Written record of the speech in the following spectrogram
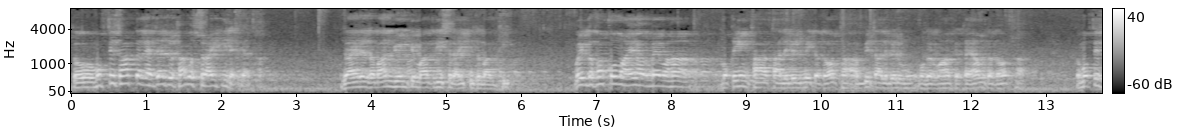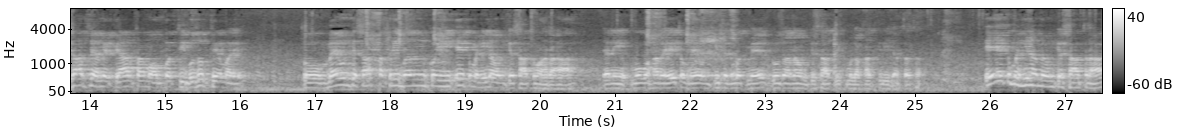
تو مفتی صاحب کا لہجہ جو تھا وہ سرائی کی لہجہ تھا۔ ظاہر زبان بھی ان کی مادری سرائی کی زبان تھی۔ وہ ایک دفعہ قوم آئے اور میں وہاں مقیم تھا، طالب علمی کا دور تھا، اب بھی طالب علم ہوں، مگر وہاں کے قیام کا دور تھا۔ تو مفتی صاحب سے ہمیں پیار تھا، محبت تھی، بزرگ تھے ہمارے۔ تو میں ان کے ساتھ تقریباً کوئی ایک مہینہ ان کے ساتھ وہاں رہا۔ یعنی وہ وہاں رہے تو میں ان کی خدمت میں روزانہ ان کے ساتھ ایک ملاقات کے لیے جاتا تھا۔ ایک مہینہ میں ان کے ساتھ رہا۔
